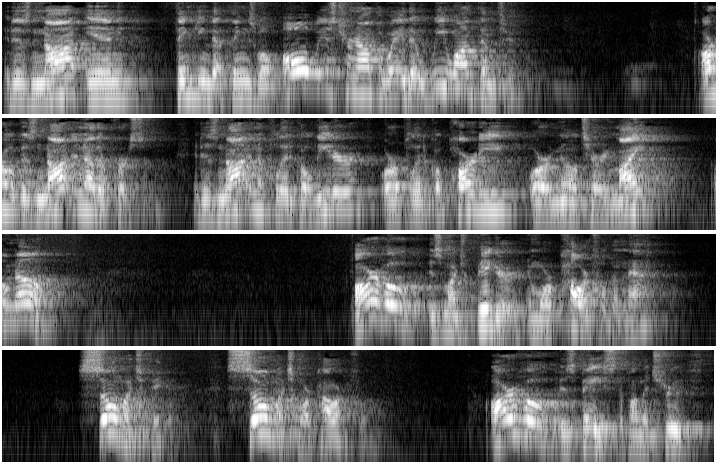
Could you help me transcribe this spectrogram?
it is not in thinking that things will always turn out the way that we want them to. Our hope is not another person. It is not in a political leader or a political party or a military might. Oh no. Our hope is much bigger and more powerful than that. So much bigger, so much more powerful. Our hope is based upon the truth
